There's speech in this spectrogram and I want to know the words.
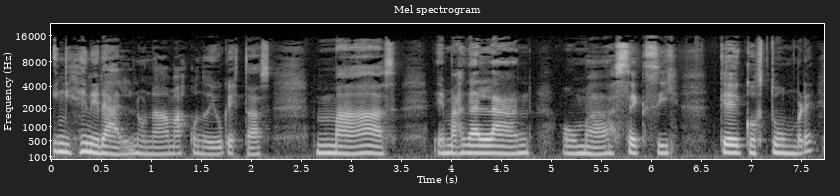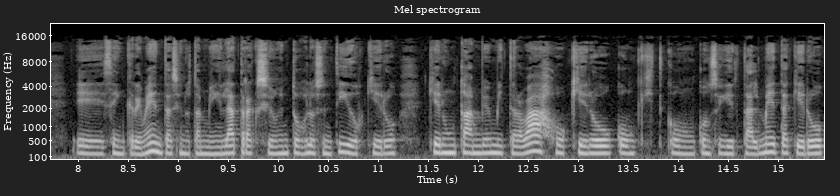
en general, no nada más cuando digo que estás más, eh, más galán o más sexy que de costumbre, eh, se incrementa, sino también la atracción en todos los sentidos. Quiero, quiero un cambio en mi trabajo, quiero conseguir tal meta, quiero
